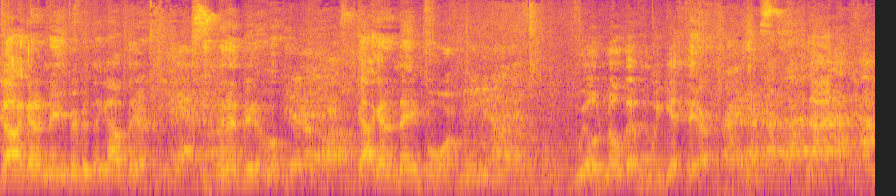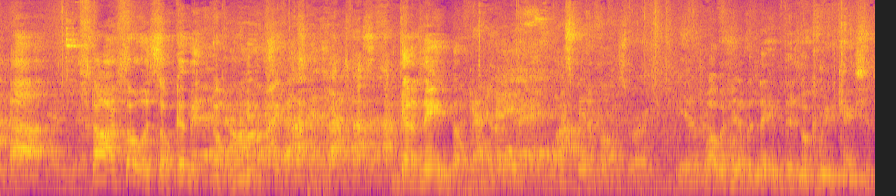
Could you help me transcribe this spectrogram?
God got a name for everything out there. Isn't that beautiful? God got a name for them. We'll know that when we get there. Now, uh, star so and so, come in. No, got a name though. That's beautiful. Why would you have a name if there's no communication?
